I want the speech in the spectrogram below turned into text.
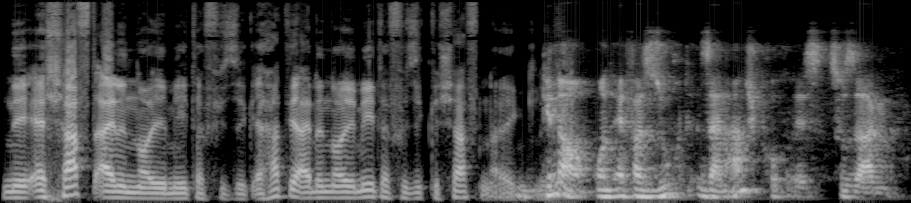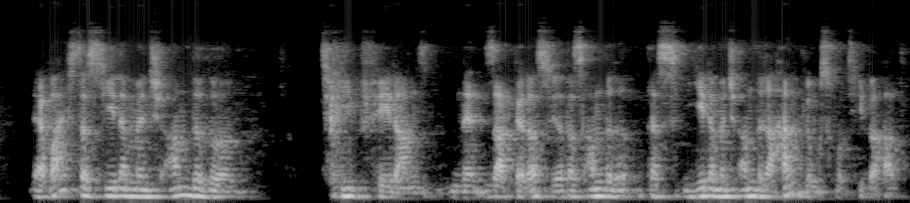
Nee, er schafft eine neue Metaphysik. Er hat ja eine neue Metaphysik geschaffen eigentlich. Genau, und er versucht, sein Anspruch ist zu sagen, er weiß, dass jeder Mensch andere Triebfedern, sagt er das, ja, dass, andere, dass jeder Mensch andere Handlungsmotive hat.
